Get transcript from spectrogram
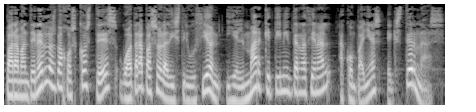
Para mantener los bajos costes, Watara pasó la distribución y el marketing internacional a compañías externas.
